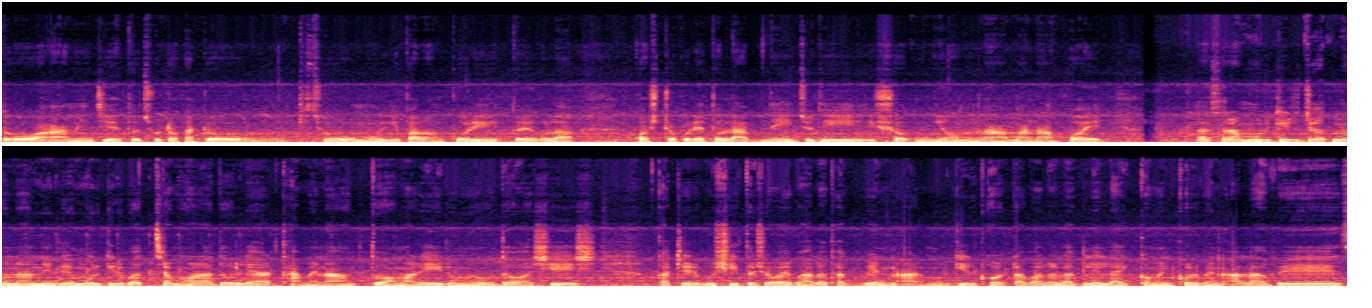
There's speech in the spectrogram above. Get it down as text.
তো আমি যেহেতু ছোটোখাটো কিছু মুরগি পালন করি, তো এগুলা কষ্ট করে তো লাভ নেই যদি সব নিয়ম না মানা হয়। তাছাড়া মুরগির যত্ন না নিলে মুরগির বাচ্চা মরা ধরলে আর থামে না। তো আমার এই রুমেও দেওয়া শেষ। কাঠের বসি, তো সবাই ভালো থাকবেন। আর মুরগির ঘরটা ভালো লাগলে লাইক কমেন্ট করবেন। আল্লাহ হাফেজ।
